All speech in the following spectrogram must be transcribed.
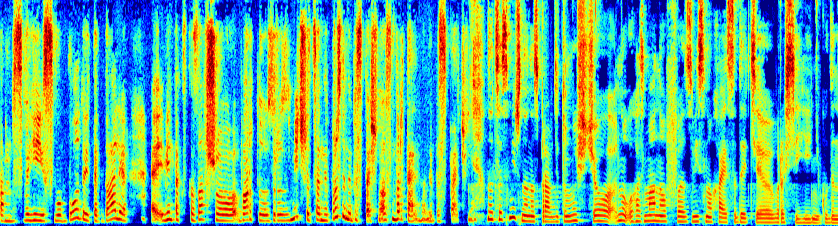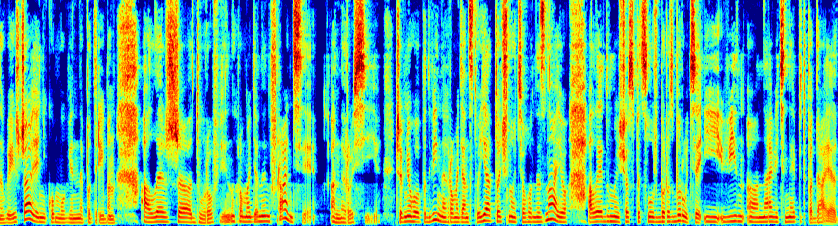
там своєю свободою і так далі. Е, він так сказав, що варто зрозуміти, що це не просто небезпечно, а смертельно небезпечно. Ну це смішно насправді, тому що ну Газманов, звісно, хай сидить е, в Росії, нікуди не виїжджає, нікому він не потрібен. Але ж Дуров він громадянин Франції. а не Росії? Чи в нього подвійне громадянство? Я точно цього не знаю, але я думаю, що спецслужби розберуться, і він е, навіть не підпадає,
